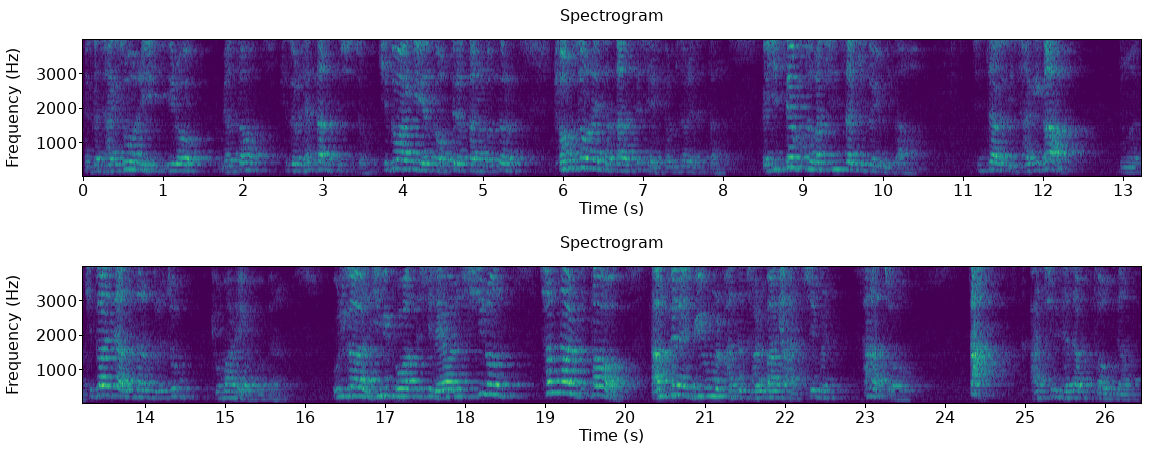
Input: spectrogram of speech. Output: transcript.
그러니까 자기 소원을 이- 이루면서 기도를 했다는 뜻이죠. 기도하기 위해서 엎드렸다는 것은 겸손해졌다는 뜻이에요. 겸손해졌다는. 그러니까 이때부터가 진짜 기도입니다. 진짜 자기가 음, 기도하지 않은 사람들은 좀 교만해요 보면. 우리가 이미 보았듯이 레아는 신혼 첫날부터 남편의 미움을 받는 절망의 아침을 살았죠. 딱 아침 되자부터 그냥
